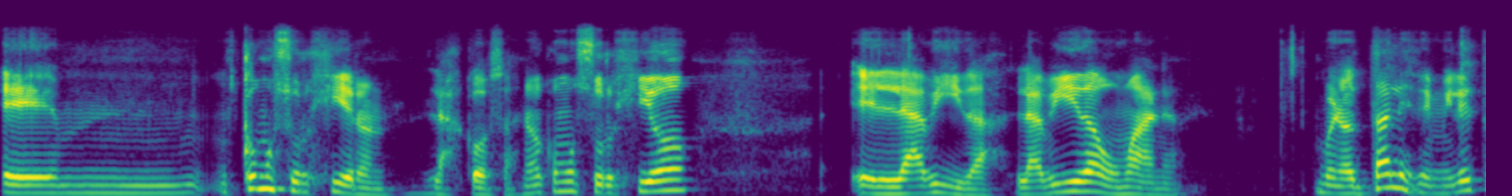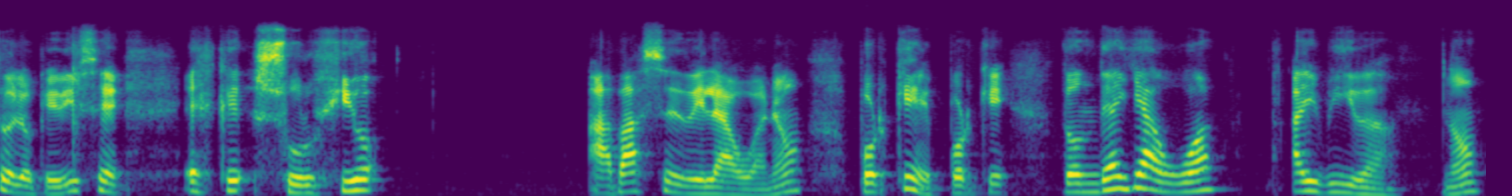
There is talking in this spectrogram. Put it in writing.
em, cómo surgieron las cosas, ¿no? Cómo surgió eh, la vida, la vida humana. Bueno, Tales de Mileto lo que dice es que surgió a base del agua, ¿no? ¿Por qué? Porque donde hay agua hay vida, ¿no?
